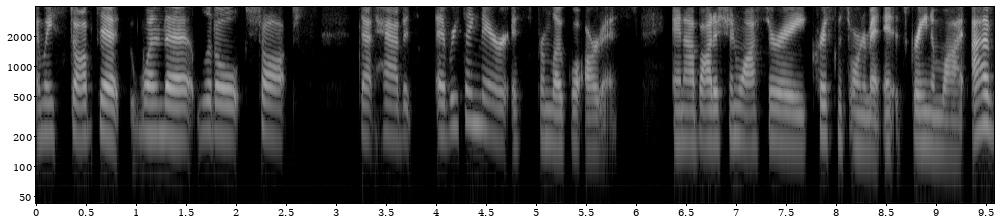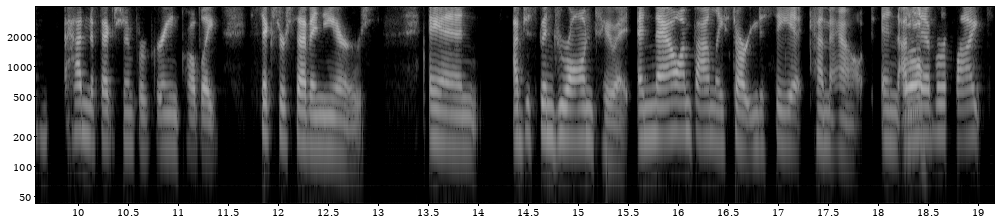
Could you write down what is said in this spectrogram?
and we stopped at one of the little shops that have it's everything there is from local artists. And I bought a chinoiserie Christmas ornament, and it's green and white. I've had an affection for green probably six or seven years, and I've just been drawn to it. And now I'm finally starting to see it come out. And I've Oh. never liked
